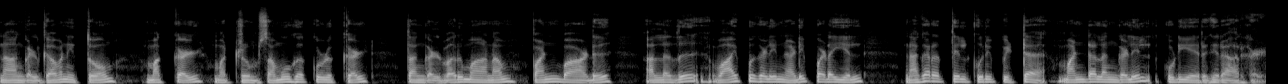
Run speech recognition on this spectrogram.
நாங்கள் கவனித்தோம் மக்கள் மற்றும் சமூக குழுக்கள் தங்கள் வருமானம் பண்பாடு அல்லது வாய்ப்புகளின் அடிப்படையில் நகரத்தில் குறிப்பிட்ட மண்டலங்களில் குடியேறுகிறார்கள்.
